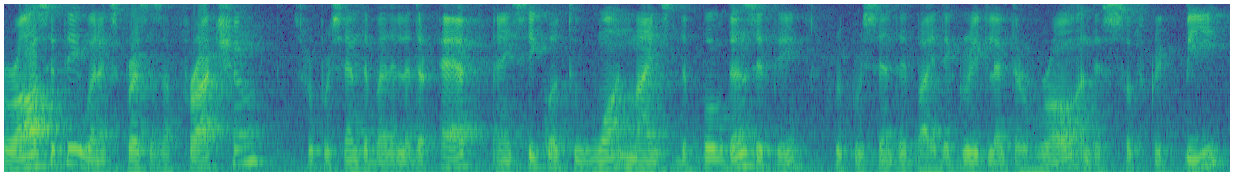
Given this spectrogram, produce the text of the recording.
Porosity, when expressed as a fraction, is represented by the letter F and is equal to 1 minus the bulk density, represented by the Greek letter rho and the subscript b,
